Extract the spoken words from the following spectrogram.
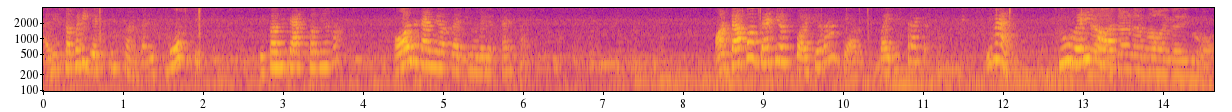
And if somebody gets this one, that is most effective because it acts on your heart. All the time you are catching on the left hand side. On top of that, you have spoiled your aunt by this pattern. Imagine, two very Yeah, I powerful. don't have him anymore.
